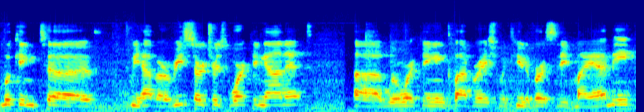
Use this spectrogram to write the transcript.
looking to, we have our researchers working on it. Uh, we're working in collaboration with University of Miami,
